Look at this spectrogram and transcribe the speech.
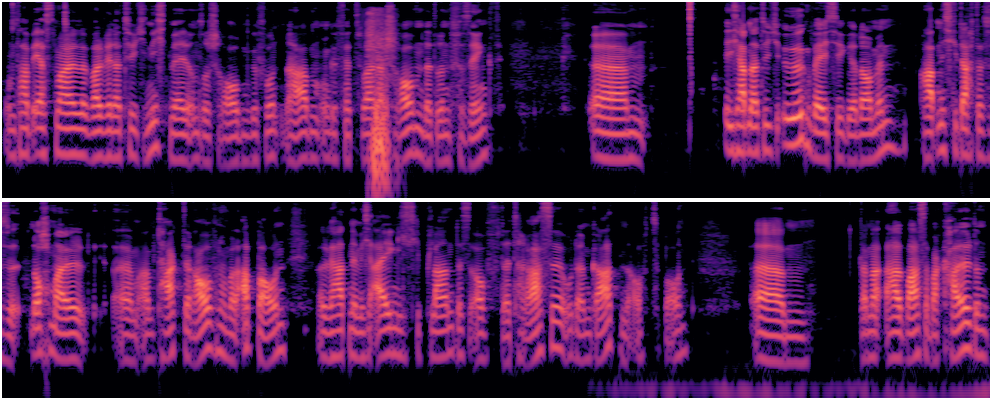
und habe erstmal, weil wir natürlich nicht mehr unsere Schrauben gefunden haben, ungefähr 200 Schrauben da drin versenkt. Ähm, ich habe natürlich irgendwelche genommen, habe nicht gedacht, dass wir nochmal ähm, am Tag darauf nochmal abbauen, weil wir hatten nämlich eigentlich geplant, das auf der Terrasse oder im Garten aufzubauen. Ähm, dann war es aber kalt und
